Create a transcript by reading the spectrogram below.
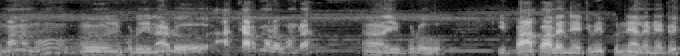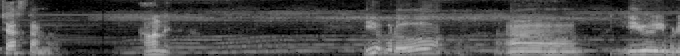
మనము ఇప్పుడు ఈనాడు ఆ కర్మలో కూడా ఆ, ఇప్పుడు ఈ పాపాలు అనేటివి పుణ్యాలు అనేటివి చేస్తాను అవునండి. ఇప్పుడు ఇప్పుడు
